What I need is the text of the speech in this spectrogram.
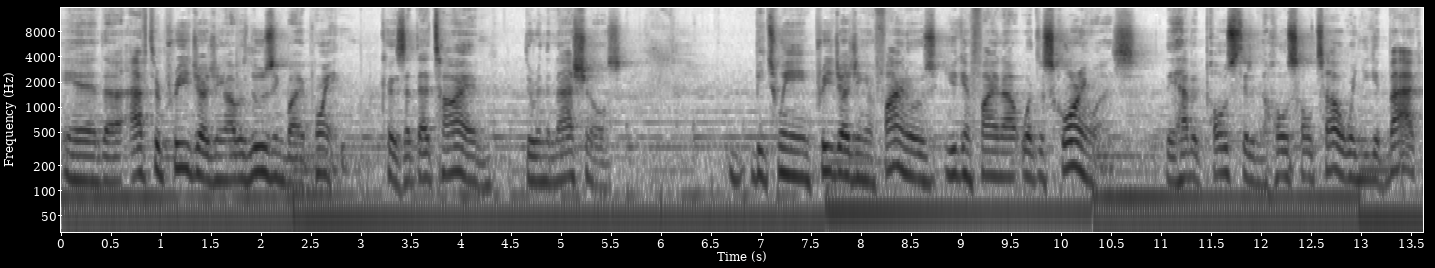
And uh, after prejudging, I was losing by a point because at that time during the nationals, between prejudging and finals, you can find out what the scoring was. They have it posted in the host hotel. When you get back,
